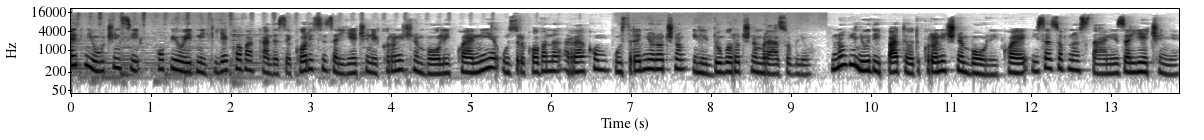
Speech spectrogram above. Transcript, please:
Štetni učinci opioidnih lijekova kada se koriste za liječenje kronične boli koja nije uzrokovana rakom u srednjoročnom ili dugoročnom razdoblju. Mnogi ljudi pate od kronične boli koja je izazovno stanje za liječenje.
